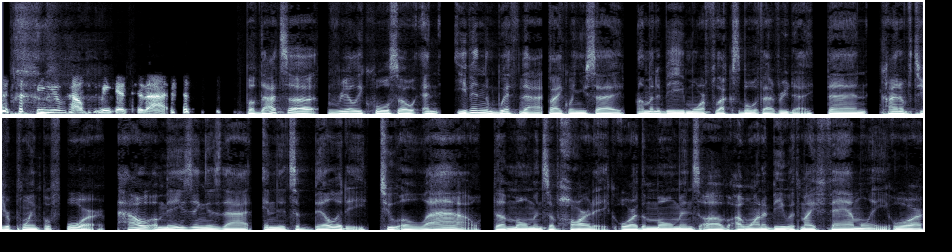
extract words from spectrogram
you've helped me get to that. But that's a really cool. So, and even with that, like when you say, I'm going to be more flexible with every day, then kind of to your point before, how amazing is that in its ability to allow the moments of heartache or the moments of, I want to be with my family or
